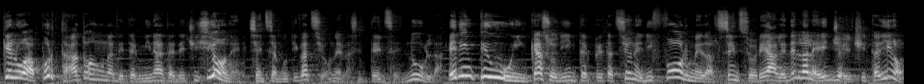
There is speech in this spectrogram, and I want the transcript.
che lo ha portato a una determinata decisione. Senza motivazione la sentenza è nulla. Ed in più, in caso di interpretazione difforme dal senso reale della legge, il cittadino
